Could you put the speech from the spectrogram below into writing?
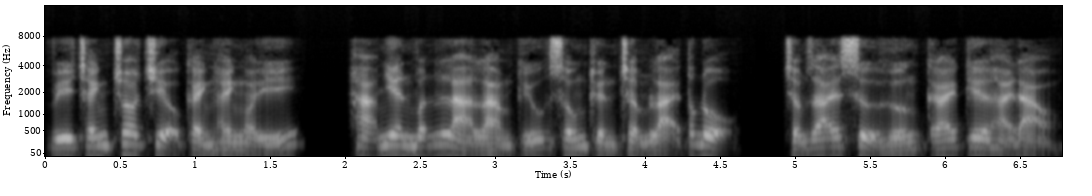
Vì tránh cho triệu cảnh hành ngoài ý, hạ nhiên vẫn là làm cứu sống thuyền chậm lại tốc độ, chậm rãi xử hướng cái kia hải đảo.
